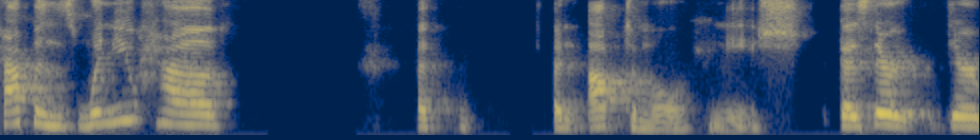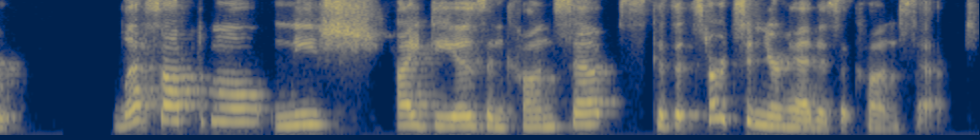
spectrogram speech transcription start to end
happens when you have a an optimal niche, because they're they're less optimal niche ideas and concepts, because it starts in your head as a concept.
